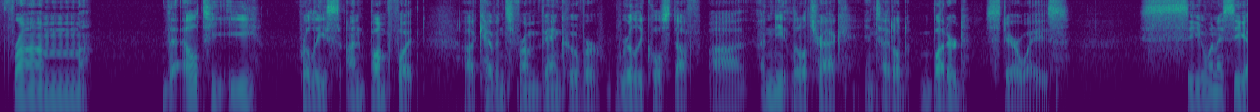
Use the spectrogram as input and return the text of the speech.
from the LTE release on Bumpfoot. Uh, Kevin's from Vancouver. Really cool stuff. Uh, a neat little track entitled Buttered Stairways. See you when I see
